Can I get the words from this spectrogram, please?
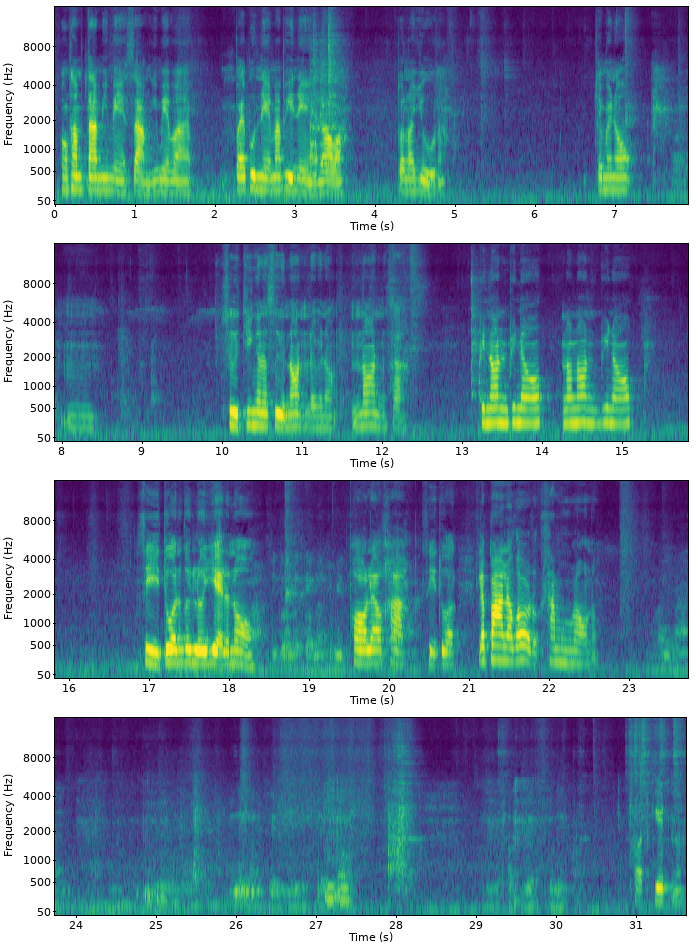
ต้องทำตามอีเมลสั่งอีเมลว่าไปพูดเนมาพี่เนเราอะตอนเราอยู่นะใช่ไหมน้องอืมสื่อจริงกันนะสื่อนอนเลยพี่น้องนอนค่ะ พี่นอนพี่นกน้องนอนพี่นก สี่ตัวนั่นก็เลยเยอะแล้วเนาะอะสี่ตัวนี้ก็เต็มแล้วจะมีพอแล้วค่ะสี่ตัว แล้วปลาเราก็ทำของเราเนาะไว้ใหญ่อืม อันนี้มันเต็มทีเต็มอืมก็ทำเกลือตัวนี้ทอดเก็ดนะ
